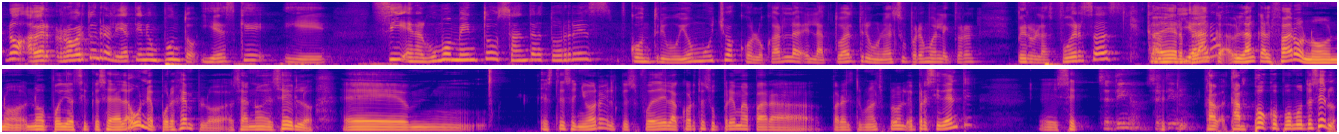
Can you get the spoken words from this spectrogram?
No, a ver, Roberto en realidad tiene un punto, y es que eh, sí, en algún momento Sandra Torres contribuyó mucho a colocar la- el actual Tribunal Supremo Electoral, pero las fuerzas A ver, cambiaron. Blanca, Blanca Alfaro no, no, no podía decir que sea de la UNE, por ejemplo. O sea, no decirlo. Eh, este señor, el que fue de la Corte Suprema para, para el Tribunal Supremo, el presidente, eh, se- Cetino, se- ta- tampoco podemos decirlo.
